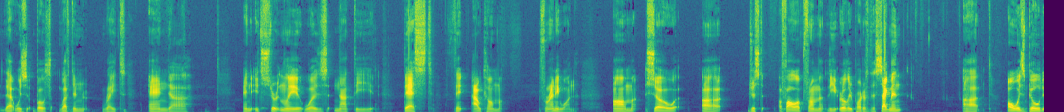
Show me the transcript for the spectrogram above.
that was both left and right, and uh, and it certainly was not the best th- outcome for anyone. Um, so uh, just a follow up from the earlier part of the segment. Uh, always build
